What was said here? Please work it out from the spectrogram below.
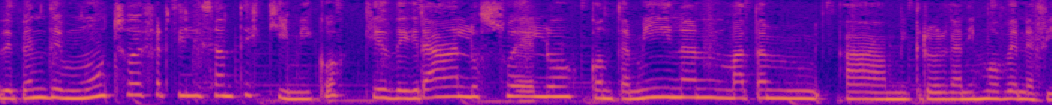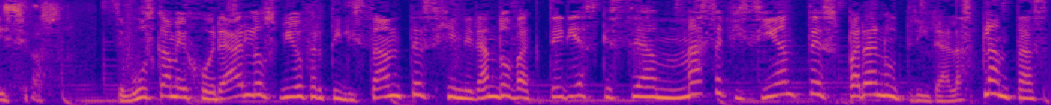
depende mucho de fertilizantes químicos que degradan los suelos, contaminan, matan a microorganismos beneficiosos. Busca mejorar los biofertilizantes generando bacterias que sean más eficientes para nutrir a las plantas,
